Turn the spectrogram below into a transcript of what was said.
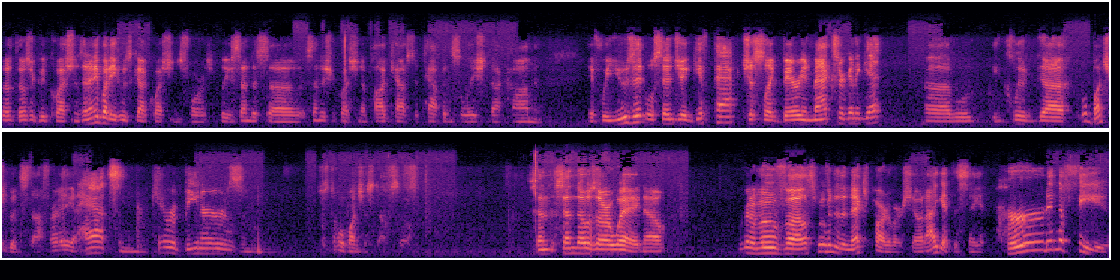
those, those are good questions. And anybody who's got questions for us, please send us uh, send us your question at podcast at tapinsulation.com. And if we use it, we'll send you a gift pack, just like Barry and Max are going to get. Uh, we'll include uh, a whole bunch of good stuff, right? hats and carabiners and just a whole bunch of stuff. So send send those our way. Now we're gonna move. Uh, let's move into the next part of our show, and I get to say it. Heard in the field.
